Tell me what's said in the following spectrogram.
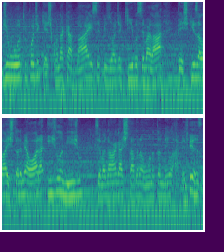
de um outro podcast. Quando acabar esse episódio aqui, você vai lá, pesquisa lá História Meia Hora Islamismo, você vai dar uma gastada na onda também lá, beleza?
